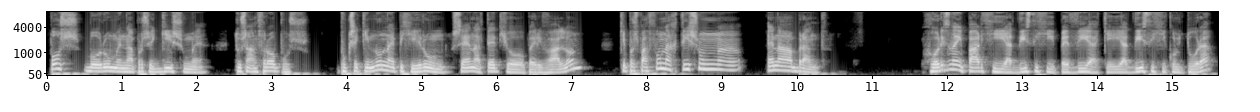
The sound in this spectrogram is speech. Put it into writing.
πώς μπορούμε να προσεγγίσουμε τους ανθρώπους που ξεκινούν να επιχειρούν σε ένα τέτοιο περιβάλλον και προσπαθούν να χτίσουν ε, ένα brand. Χωρίς να υπάρχει η αντίστοιχη παιδεία και η αντίστοιχη κουλτούρα,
